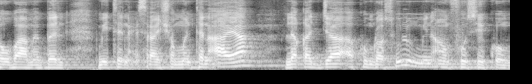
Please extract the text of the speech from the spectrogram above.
ተውባ መበል ሚእትን ዕስራን ሸሞንተን ኣያ ለቀድ ጃኣኩም ረሱሉን ሚን ኣንፉሲኩም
